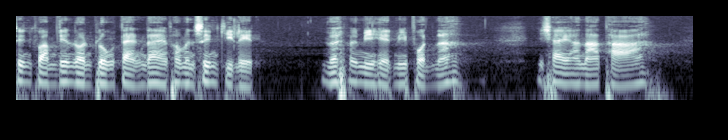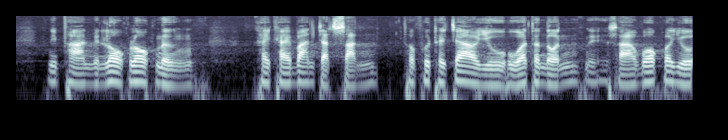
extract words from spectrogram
สิ้นความดิ้นรนปรุงแต่งได้ เพราะมันสิ้นกิเลสนะมันมีเหตุมีผลนะไม่ใช่อนาถา นิพพานเป็นโลกโลกหนึ่งคล้ายๆบ้านจัดสรรพระพุทธเจ้าอยู่หัวถนนสาวกก็อยู่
